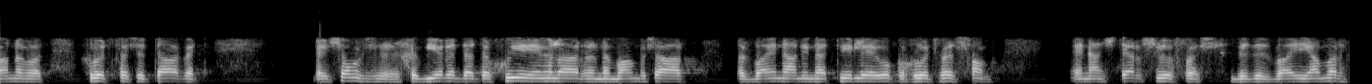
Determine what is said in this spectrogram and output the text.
manne wat groot visse target. Dit soms uh, gebeur dit dat 'n goeie hengelaar en 'n man besaar wat baie na die natuurlike ook 'n groot vis vang en dan sterf so vis. Dit is baie jammer.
